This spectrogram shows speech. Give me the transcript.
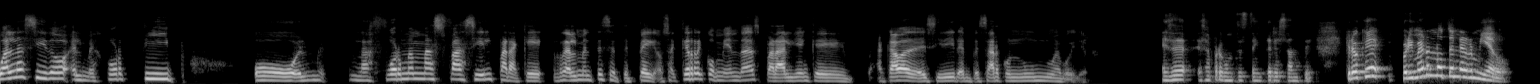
¿cuál ha sido el mejor tip o el, la forma más fácil para que realmente se te pegue? O sea, ¿qué recomiendas para alguien que acaba de decidir empezar con un nuevo idioma? Esa, esa pregunta está interesante. Creo que primero no tener miedo.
